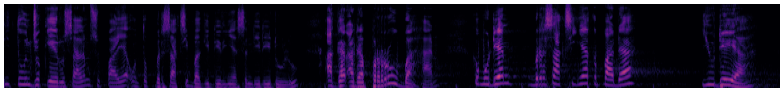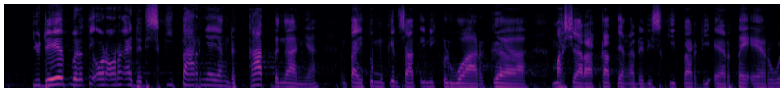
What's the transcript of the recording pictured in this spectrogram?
ditunjuk Yerusalem supaya untuk bersaksi bagi dirinya sendiri dulu, agar ada perubahan. Kemudian bersaksinya kepada Yudea. Yudea berarti orang-orang ada di sekitarnya yang dekat dengannya, entah itu mungkin saat ini keluarga, masyarakat yang ada di sekitar di RT RW.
